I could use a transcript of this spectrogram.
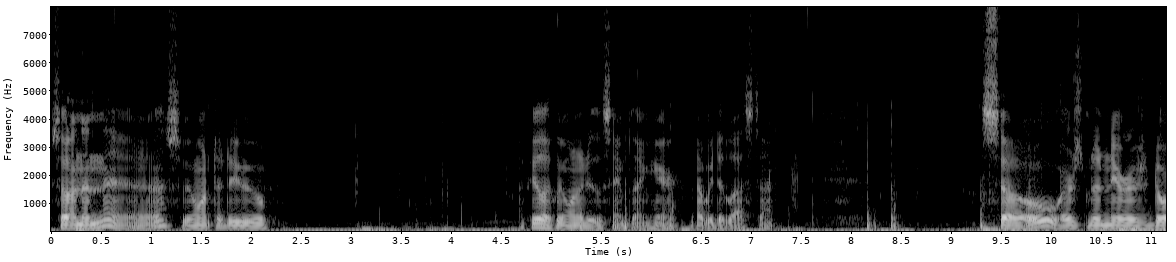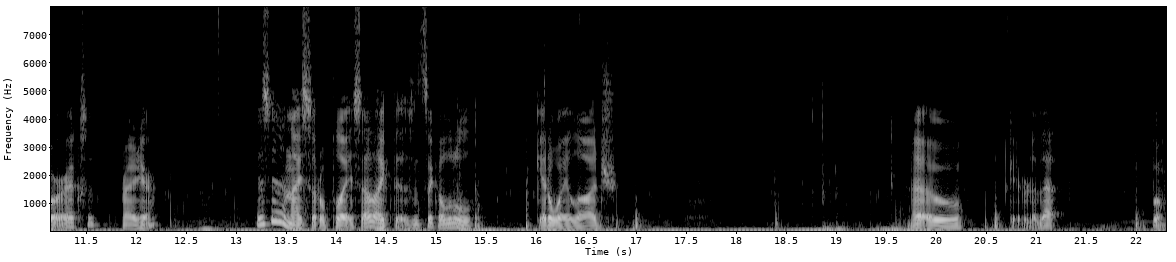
So, and then this, we want to do... I feel like we want to do the same thing here that we did last time. So, where's the nearest door exit? Right here. This is a nice little place. I like this. It's like a little getaway lodge. Uh-oh. Get rid of that. Boom.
